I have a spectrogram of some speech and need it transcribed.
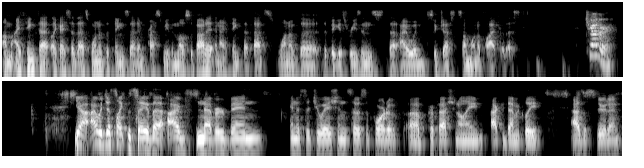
um, I think that, like I said, that's one of the things that impressed me the most about it, and I think that that's one of the the biggest reasons that I would suggest someone apply for this. Trevor. Yeah, I would just like to say that I've never been in a situation so supportive uh, professionally, academically, as a student.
